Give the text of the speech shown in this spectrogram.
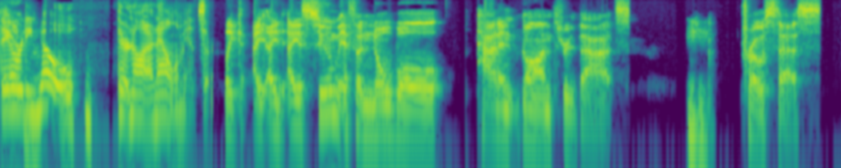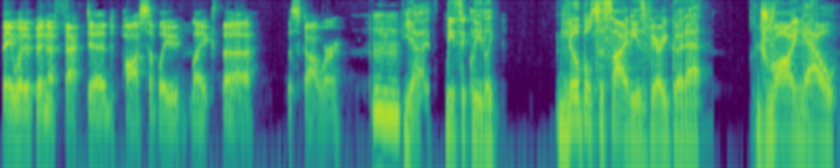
They yeah. already know they're not an allomancer. Like I, I, I assume if a noble hadn't gone through that mm-hmm. process, they would have been affected, possibly like the the Skawer. Mm-hmm. Yeah, basically like noble society is very good at drawing out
